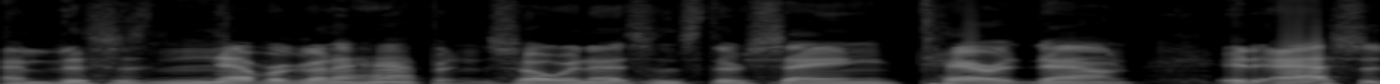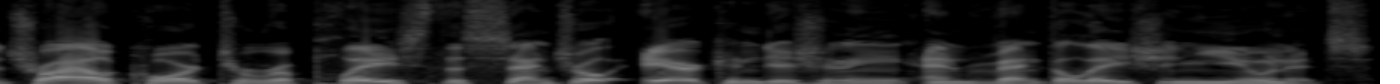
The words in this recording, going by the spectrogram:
and this is never going to happen. So, in essence, they're saying tear it down. It asked the trial court to replace the central air conditioning and ventilation units,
